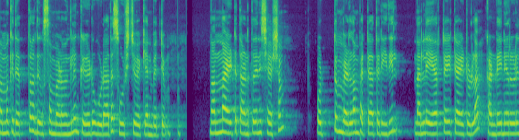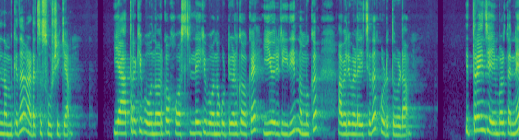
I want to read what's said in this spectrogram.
നമുക്കിത് എത്ര ദിവസം വേണമെങ്കിലും കേടുകൂടാതെ സൂക്ഷിച്ചു വയ്ക്കാൻ പറ്റും. നന്നായിട്ട് തണുത്തതിന് ശേഷം ഒട്ടും വെള്ളം പറ്റാത്ത രീതിയിൽ നല്ല എയർ ടൈറ്റ് ആയിട്ടുള്ള കണ്ടെയ്നറുകളിൽ നമുക്കിത് അടച്ച് സൂക്ഷിക്കാം. യാത്രയ്ക്ക് പോകുന്നവർക്കോ ഹോസ്റ്റലിലേക്ക് പോകുന്ന കുട്ടികൾക്കോ ഒക്കെ ഈ ഒരു രീതിയിൽ നമുക്ക് അവൽ വിളയിച്ചത് കൊടുത്തുവിടാം. ഇത്രയും ചെയ്യുമ്പോൾ തന്നെ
